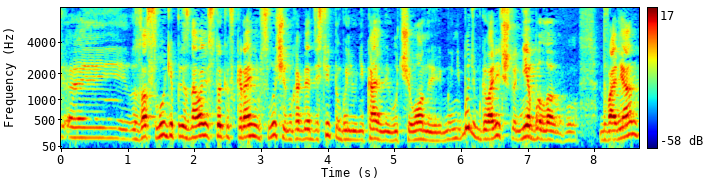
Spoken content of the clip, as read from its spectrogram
э, заслуги признавались только в крайнем случае, ну, когда действительно были уникальные ученые. Мы не будем говорить, что не было дворян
